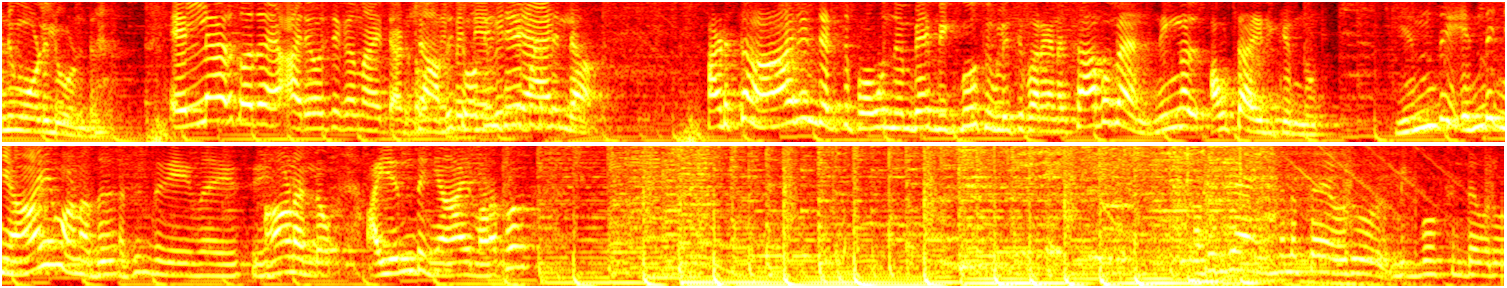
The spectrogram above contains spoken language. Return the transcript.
അനുമോളിലും ഉണ്ട് എല്ലാവർക്കും അത് അരോചകമായിട്ടാണ് അടുത്ത ആര്യന്റെ അടുത്ത് പോകുന്ന മുമ്പേ ബിഗ് ബോസ് വിളിച്ച് പറയണേ സാബുമാൻ നിങ്ങൾ ഔട്ടായിരിക്കുന്നു. എന്ത് എന്ത് ന്യായമാണത്? ആണല്ലോ. എന്ത് ന്യായമാണ്? അപ്പം അതിന്റെ ഇന്നലത്തെ ഒരു ബിഗ് ബോസിന്റെ ഒരു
